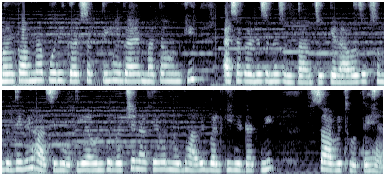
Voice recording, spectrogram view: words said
मनोकामना पूरी कर सकती हैं। गाय माता उनकी ऐसा करने से उन्हें संतान सुख के अलावा सुख समृद्धि भी हासिल होती है। उनके बच्चे न केवल मेधावी, बल्कि निडर भी साबित होते हैं।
